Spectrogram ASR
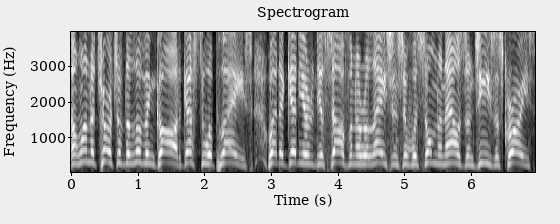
And when the church of the living God gets to a place where they get yourself in a relationship with someone else than Jesus Christ,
